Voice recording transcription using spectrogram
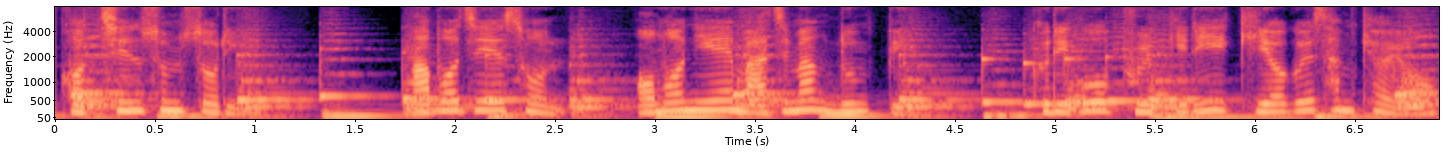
거친 숨소리, 아버지의 손, 어머니의 마지막 눈빛, 그리고 불길이 기억을 삼켜요.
